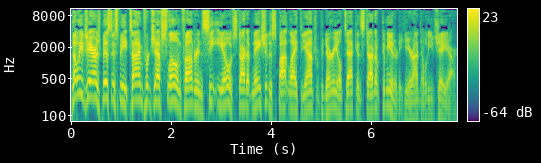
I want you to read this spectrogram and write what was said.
WJR's Business Beat. Time for Jeff Sloan, founder and CEO of Startup Nation, to spotlight the entrepreneurial tech and startup community here on WJR.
